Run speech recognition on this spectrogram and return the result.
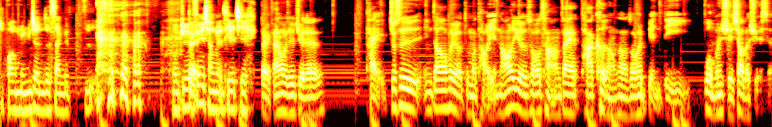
“黄明正”这三个字，我觉得非常的贴切。对，反正我就觉得太就是你知道会有这么讨厌，然后有的时候常常在他课堂上的时候会贬低我们学校的学生。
